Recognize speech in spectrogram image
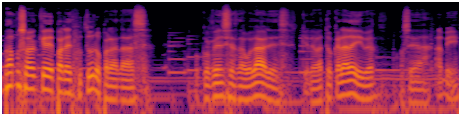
vamos a ver qué depara el futuro para las ocurrencias laborales que le va a tocar a David, o sea, a mí.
